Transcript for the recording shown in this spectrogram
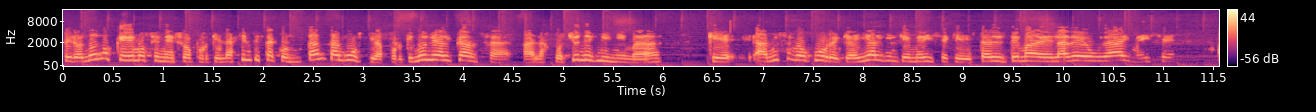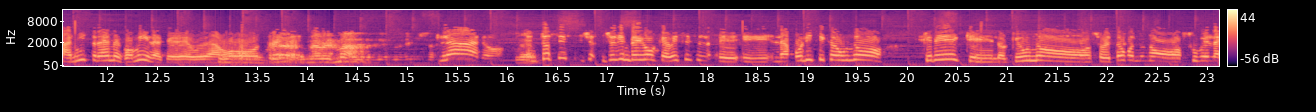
pero no nos quedemos en eso porque la gente está con tanta angustia porque no le alcanza a las cuestiones mínimas que a mí se me ocurre que hay alguien que me dice que está el tema de la deuda y me dice, a mí tráeme comida que deuda. o claro, una vez más. Claro. entonces yo, siempre digo que a veces eh, eh, la política uno cree que lo que uno, sobre todo cuando uno sube la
